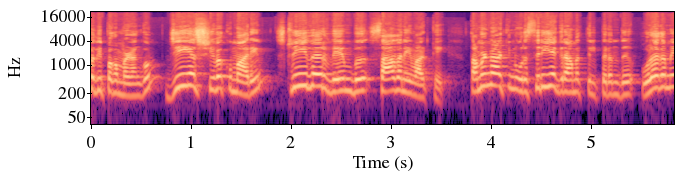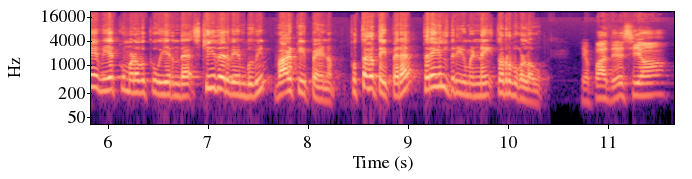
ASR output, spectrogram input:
பதிப்பகம் வழங்கும் ஜி எஸ் சிவகுமாரின் ஸ்ரீதர் வேம்பு சாதனை வாழ்க்கை. தமிழ்நாட்டின் ஒரு சிறிய கிராமத்தில் பிறந்து உலகமே வியக்கும் அளவுக்கு உயர்ந்த ஸ்ரீதர் வேம்புவின் வாழ்க்கை பயணம். புத்தகத்தை பெற திரையில் தெரியும் எண்ணை தொடர்பு கொள்ளவும். எப்பா தேசியம்?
